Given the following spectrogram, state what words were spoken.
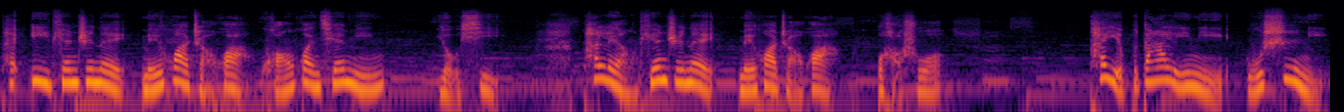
他一天之内没话找话，狂换签名，有戏；他两天之内没话找话，不好说。他也不搭理你，无视你，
